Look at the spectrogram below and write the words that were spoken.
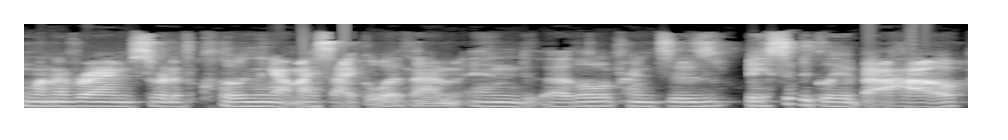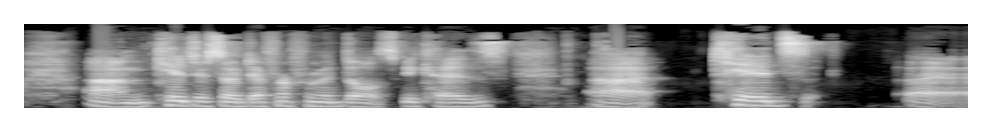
whenever I'm sort of closing out my cycle with them. And uh, Little Prince is basically about how um, kids are so different from adults because uh, kids uh,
